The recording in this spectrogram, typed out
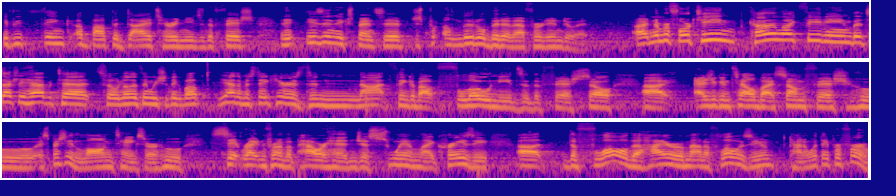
if you think about the dietary needs of the fish and it isn't expensive. Just put a little bit of effort into it. All right, number 14, kind of like feeding, but it's actually habitat. So, another thing we should think about. Yeah, the mistake here is to not think about flow needs of the fish. So, uh, as you can tell by some fish who, especially in long tanks or who sit right in front of a power head and just swim like crazy, uh, the flow, the higher amount of flow is you know, kind of what they prefer.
